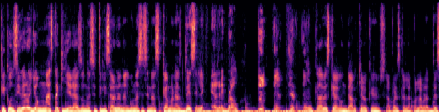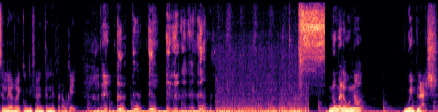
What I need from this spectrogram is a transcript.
que considero yo más taquilleras donde se utilizaron en algunas escenas cámaras DSLR, bro. Cada vez que haga un dab, quiero que aparezca la palabra DSLR con diferente letra, ¿ok? Número 1. Whiplash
